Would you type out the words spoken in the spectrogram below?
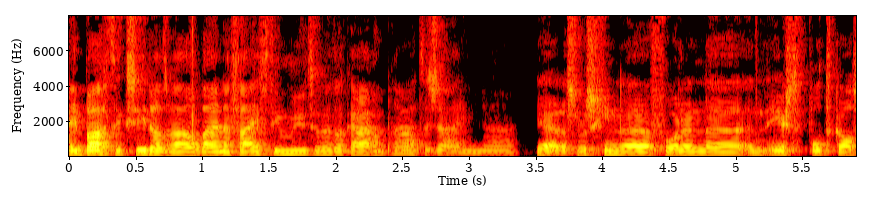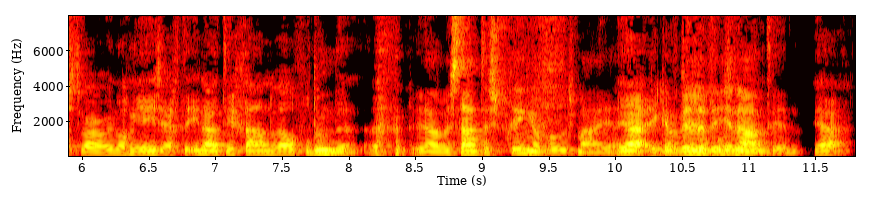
Hey Bart, ik zie dat we al bijna 15 minuten met elkaar aan het praten zijn. Eh, Ja, dat is misschien eh, voor een, eh, een eerste podcast waar we nog niet eens echt de inhoud in gaan wel voldoende. ja, we staan te springen volgens mij. Hè? Ja, ik heb we willen de inhoud in. ja,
